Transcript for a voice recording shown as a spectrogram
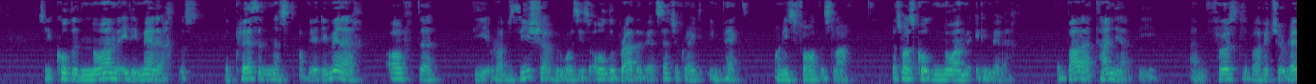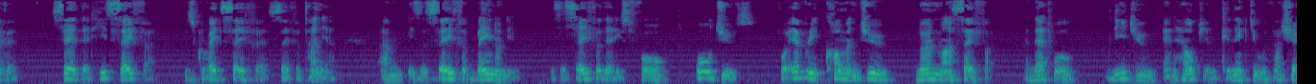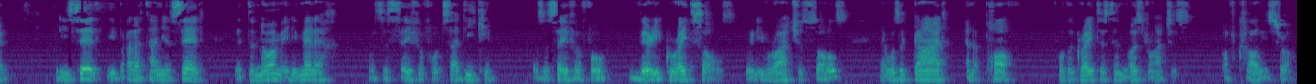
So he called it Noam Elimelech, the pleasantness of Elimelech after the Rab Zisha, who was his older brother, who had such a great impact on his father's life. That's why it's called Noam Elimelech. The Baal HaTanya, the um, first Lubavitcher Rebbe, said that his Sefer, his great Sefer, Sefer Tanya, um, is a Sefer Beinonim. It's a Sefer that is for all Jews. For every common Jew, learn my Sefer, and that will lead you and help you and connect you with Hashem. But he said, the Baal HaTanya said that the Noam Elimelech was a sefer for tzaddikim, was a sefer for very great souls, really righteous souls. It was a guide and a path for the greatest and most righteous of Klal Yisrael.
